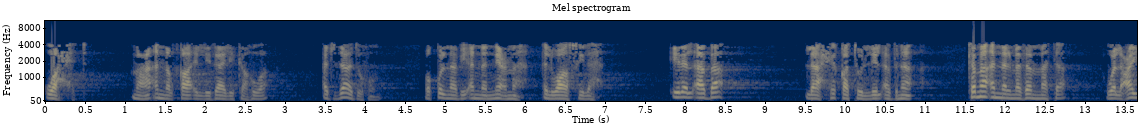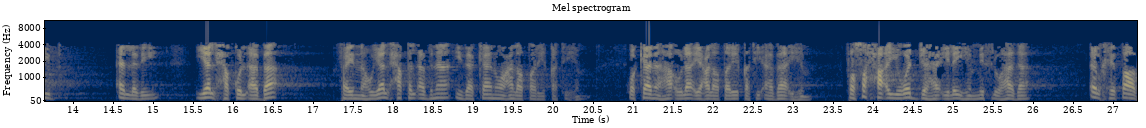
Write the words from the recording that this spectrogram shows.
واحد مع أن القائل لذلك هو أجدادهم وقلنا بأن النعمة الواصلة. إلى الآباء لاحقة للأبناء كما أن المذمة والعيب الذي يلحق الآباء فإنه يلحق الأبناء إذا كانوا على طريقتهم وكان هؤلاء على طريقة آبائهم. فصح أن يوجه إليهم مثل هذا الخطاب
